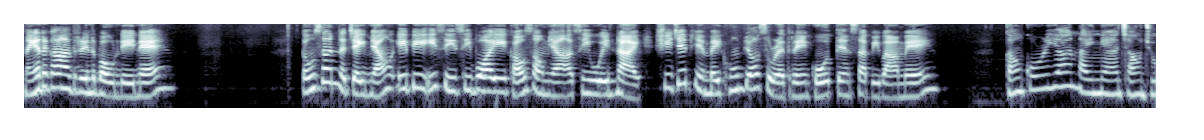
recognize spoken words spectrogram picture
နိုင်ငံတကာသတင်းတပုတ်အနေနဲ့32ကြိမ်မြောက် APEC စီးပွားရေးခေါင်းဆောင်များအစည်းအဝေး၌ရှီကျင်းဖြင့်မိတ်ခွန်းပြောဆိုတဲ့သတင်းကိုတင်ဆက်ပေးပါမယ်။တောင်ကိုရီးယားနိုင်ငံချောင်းကျူ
